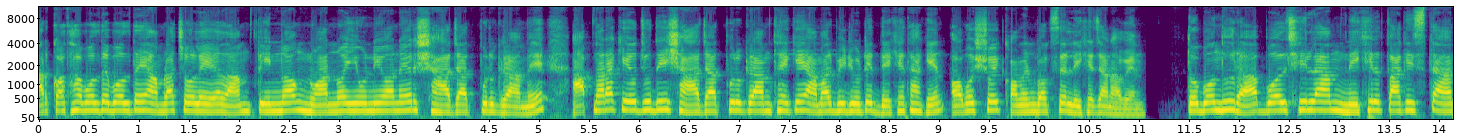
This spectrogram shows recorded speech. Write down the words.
আর কথা বলতে বলতে আমরা চলে এলাম তিন নং নোয়ান্ন ইউনিয়নের শাহজাদপুর গ্রামে। আপনারা কেউ যদি শাহজাদপুর গ্রাম থেকে আমার ভিডিওটি দেখে থাকেন, অবশ্যই কমেন্ট বক্সে লিখে জানাবেন। তো বন্ধুরা, বলছিলাম নিখিল পাকিস্তান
